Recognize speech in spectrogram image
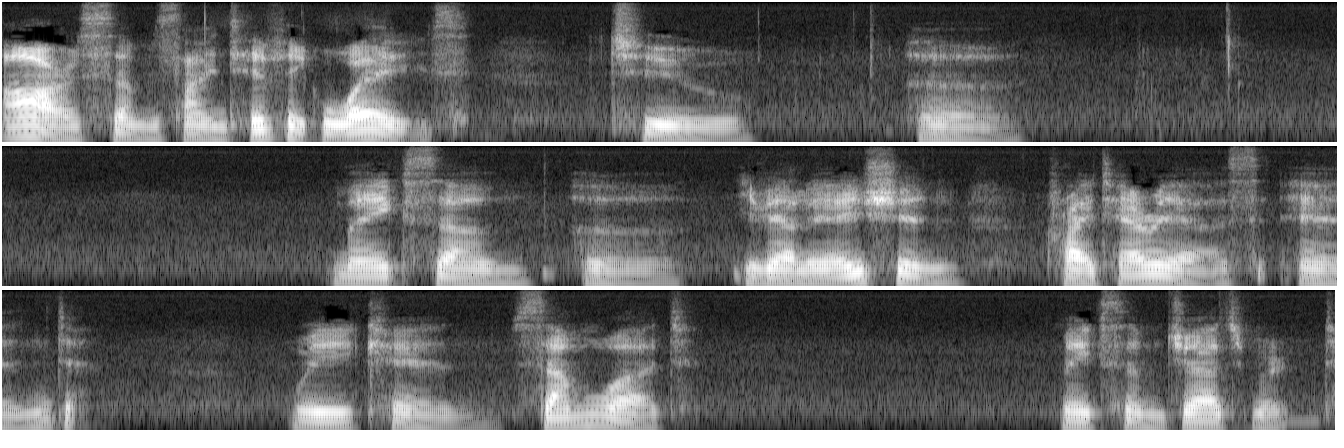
are some scientific ways to uh, make some uh, evaluation criteria and we can somewhat make some judgment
